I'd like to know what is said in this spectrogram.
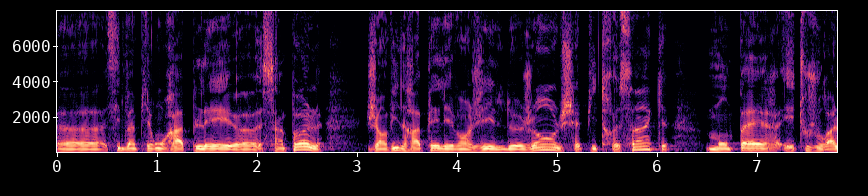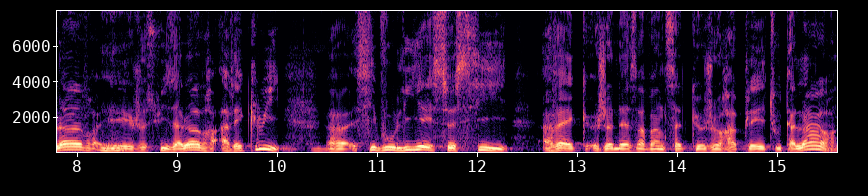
Euh, Sylvain Piron rappelait euh, Saint Paul j'ai envie de rappeler l'évangile de Jean, le chapitre 5. Mon Père est toujours à l'œuvre mhm. et je suis à l'œuvre avec lui. Mhm. Euh, si vous liez ceci avec Genèse 27 que je rappelais tout à l'heure,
